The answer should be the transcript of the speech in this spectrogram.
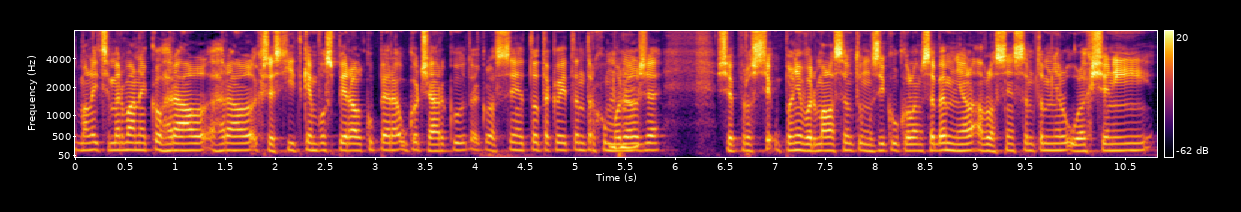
malý Cimrman jako hrál, hrál chřestítkem o spirálku pera u kočárku, tak vlastně je to takový ten trochu model, mm-hmm. že, že prostě úplně odmala jsem tu muziku kolem sebe měl a vlastně jsem to měl ulehčený,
